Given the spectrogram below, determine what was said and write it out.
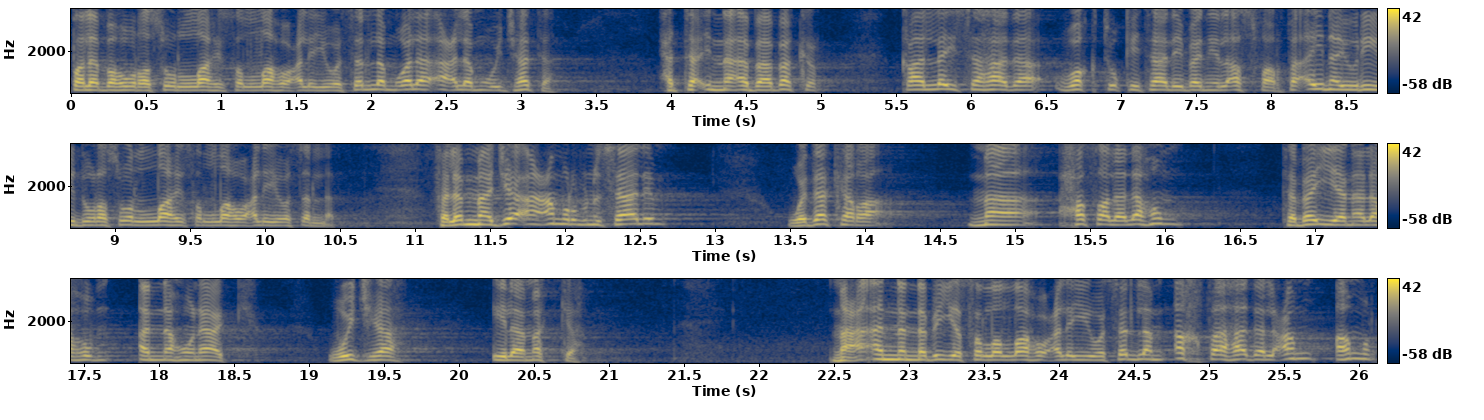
طلبه رسول الله صلى الله عليه وسلم ولا أعلم وجهته حتى إن أبا بكر قال ليس هذا وقت قتال بني الأصفر فأين يريد رسول الله صلى الله عليه وسلم؟ فلما جاء عمرو بن سالم وذكر ما حصل لهم تبين لهم أن هناك وجهة إلى مكة. مع أن النبي صلى الله عليه وسلم أخفى هذا الامر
